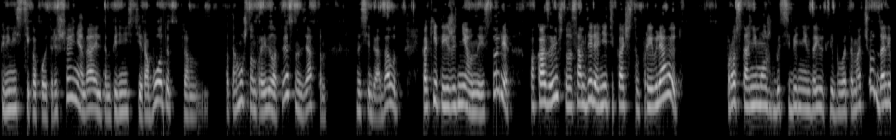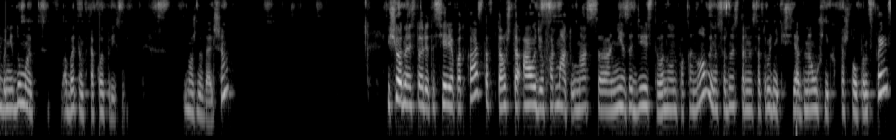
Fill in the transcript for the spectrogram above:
перенести какое-то решение да, или там, перенести работы, там, потому что он проявил ответственность, взяв там, на себя. Да? Вот какие-то ежедневные истории показываем, что на самом деле они эти качества проявляют, просто они, может быть, себе не дают либо в этом отчет, да, либо не думают об этом в такой призме. Можно дальше. Еще одна история – это серия подкастов, потому что аудиоформат у нас а, не задействован, он пока новый, но, с одной стороны, сотрудники сидят в наушниках, потому что open space,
